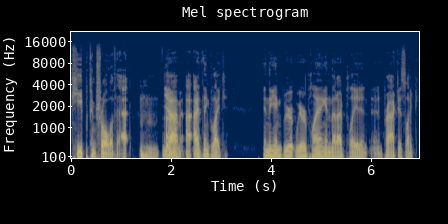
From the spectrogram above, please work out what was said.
keep control of that. hmm Yeah, I, Um, mean, I, I think like in the games we were, we were playing and that I've played in, in practice, like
